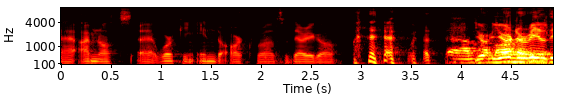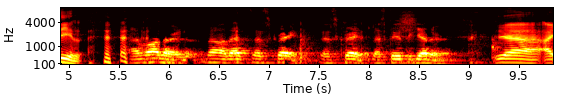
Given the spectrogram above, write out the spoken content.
Uh, I'm not uh, working in the art world, so there you go. Um, you're you're the real deal. I'm honored. No, that's that's great. That's great. Let's do it together. yeah, I,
